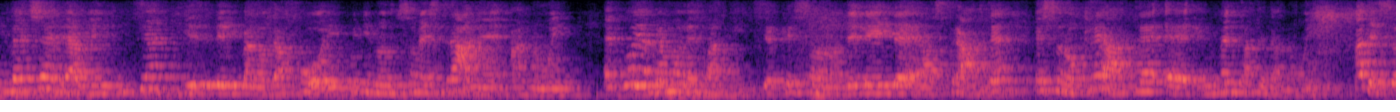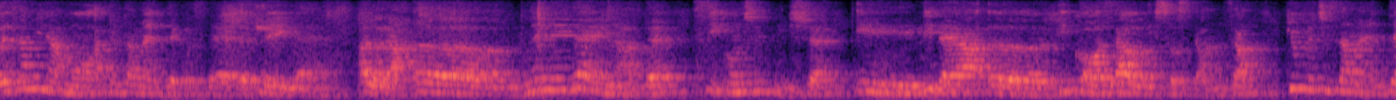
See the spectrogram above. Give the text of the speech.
Invece le avventizie derivano da fuori, quindi non sono estranee a noi. E poi abbiamo le fattizie, che sono delle idee astratte e sono create e inventate da noi. Adesso esaminiamo attentamente queste eh, tre idee. Allora, eh, nelle idee innate si concepisce l'idea eh, di cosa o di sostanza. Più precisamente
